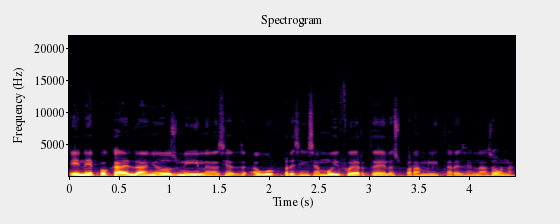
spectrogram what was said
En época del año 2000 hubo presencia muy fuerte de los paramilitares en la zona.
